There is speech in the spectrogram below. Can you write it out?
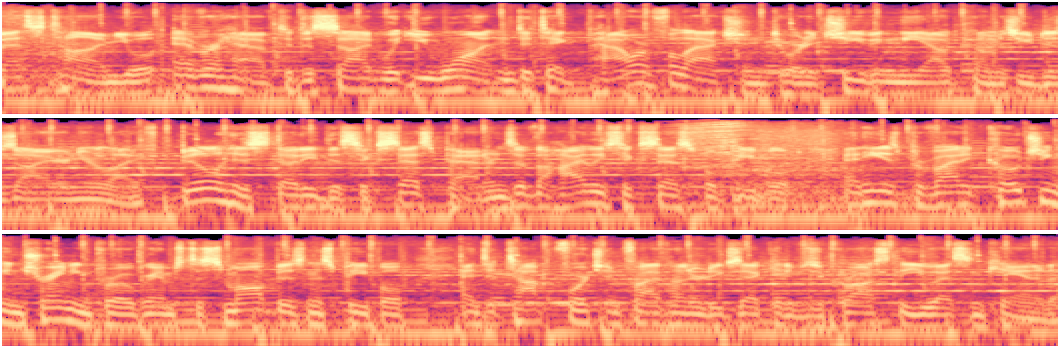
best time you will ever have to decide what you want and to take powerful action toward achieving the outcomes you desire in your life. Bill has studied the success patterns of the highly successful people, and he has provided coaching and training programs to small business people and to top Fortune 500 executives across the US and Canada.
